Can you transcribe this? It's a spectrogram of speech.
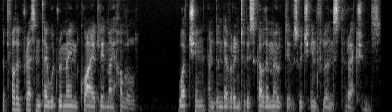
that for the present I would remain quietly in my hovel, watching and endeavouring to discover the motives which influenced their actions.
